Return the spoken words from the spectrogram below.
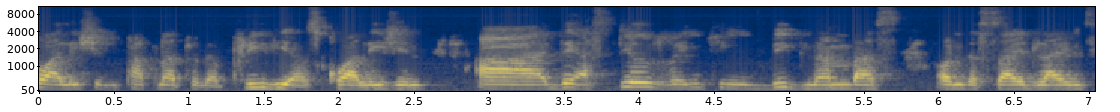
coalition partner to the previous coalition, uh, they are still ranking big numbers on the sidelines.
